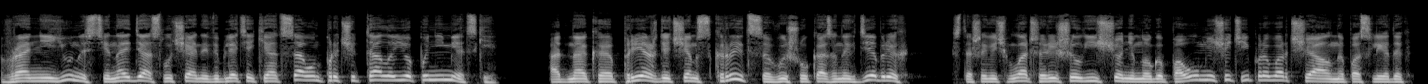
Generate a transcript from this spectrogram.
В ранней юности, найдя случайно в библиотеке отца, он прочитал ее по-немецки. Однако, прежде чем скрыться в вышеуказанных дебрях, Сташевич-младший решил еще немного поумничать и проворчал напоследок.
